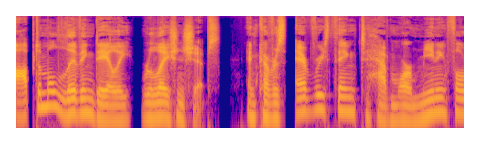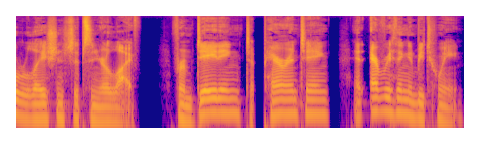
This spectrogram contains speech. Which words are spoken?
Optimal Living Daily Relationships and covers everything to have more meaningful relationships in your life, from dating to parenting and everything in between.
